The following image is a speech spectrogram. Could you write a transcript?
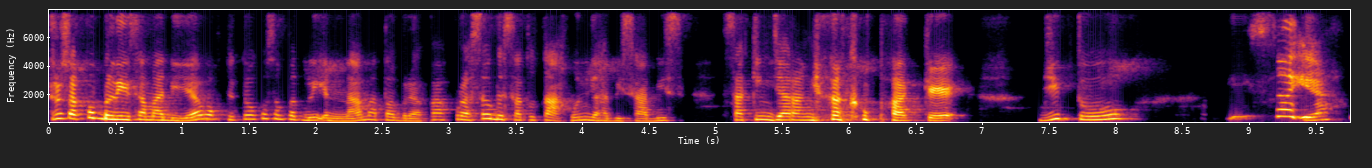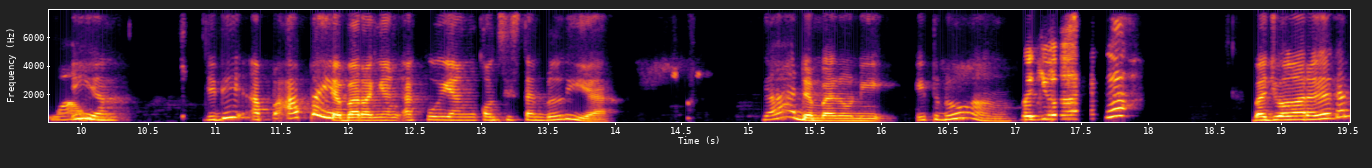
Terus aku beli sama dia, waktu itu aku sempat beli enam atau berapa, aku rasa udah satu tahun nggak habis-habis. Saking jarangnya aku pakai. Gitu. Bisa ya? Wow. Iya. Jadi apa-apa ya barang yang aku yang konsisten beli ya? Gak ada Mbak Noni. Itu doang. Baju olahraga? Baju olahraga kan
